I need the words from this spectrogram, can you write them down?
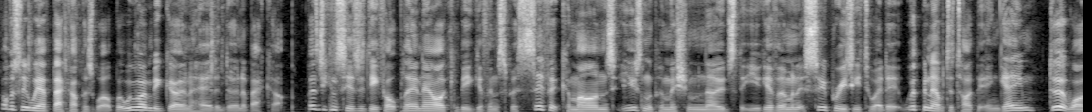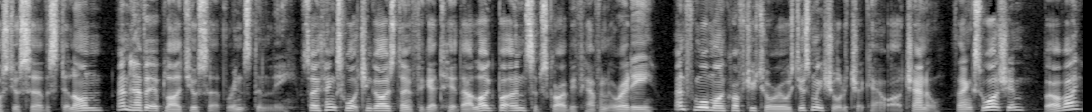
Obviously we have backup as well, but we won't be going ahead and doing a backup. But as you can see as a default player now, I can be given specific commands using the permission nodes that you give them and it's super easy to edit with being able to type it in game, do it whilst your server's still on, and have it applied to your server instantly. So thanks for watching guys, don't forget to hit that like button, subscribe if you haven't already, and for more Minecraft tutorials just make sure to check out our channel. Thanks for watching, bye bye.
